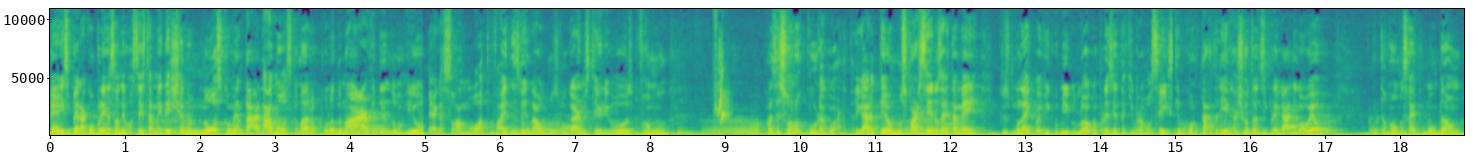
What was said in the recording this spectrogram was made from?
É, espero a compreensão de vocês também deixando nos comentários. Ah, mosca, mano, pula de uma árvore dentro de um rio, pega sua moto, vai desvendar alguns lugares misteriosos. Vamos fazer só loucura agora, tá ligado? Tem alguns parceiros aí também, que os moleques vai vir comigo, logo apresento aqui pra vocês. Tem um contato ali, cachorro tá desempregado igual eu? Então vamos sair pro mundão,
